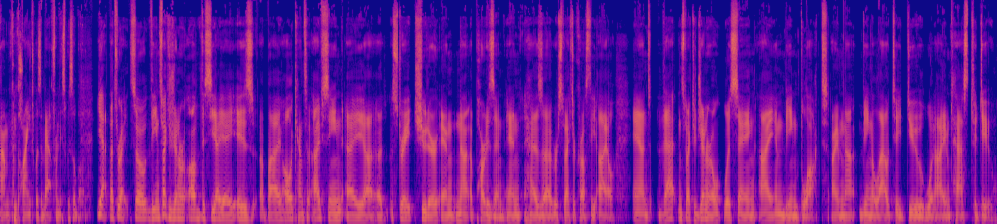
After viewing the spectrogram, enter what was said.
um, complaint was about from this whistleblower. Yeah, that's right. So the Inspector General of the CIA is, uh, by all accounts that I've seen, a, uh, a straight shooter and not a partisan, and has uh, respect across the aisle. And that Inspector General was saying, "I am being blocked. I am not being allowed to do what I am tasked to do."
